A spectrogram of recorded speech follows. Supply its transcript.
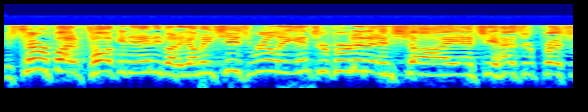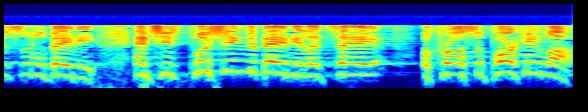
She's terrified of talking to anybody. I mean, she's really introverted and shy, and she has her precious little baby. And she's pushing the baby, let's say, across the parking lot.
